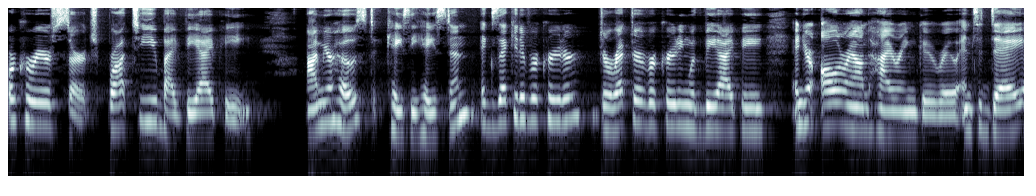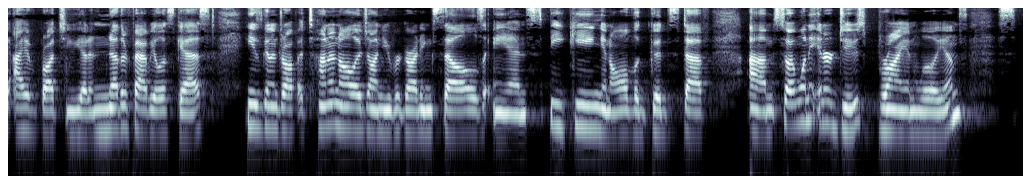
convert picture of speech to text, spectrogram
or career search, brought to you by VIP. I'm your host, Casey Hasten, executive recruiter, director of recruiting with VIP, and your all around hiring guru. And today I have brought you yet another fabulous guest. He's going to drop a ton of knowledge on you regarding sales and speaking and all the good stuff. Um, so I want to introduce Brian Williams,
